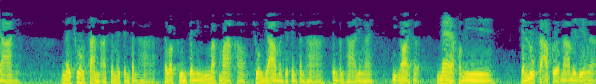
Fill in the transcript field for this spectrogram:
ยาเนี่ย ในช่วงสั้นอาจจะไม่เป็นปัญหา แต่ว่าขืนเป็นอย่างนี้มากๆเข้า ช่วงยาวมันจะเป็นปัญหา เป็นปัญหายังไง อีกหน่อยเถอะ แม่พอมีเห็นลูกสาวเกิดมาไม่เลี้ยงแล้ว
